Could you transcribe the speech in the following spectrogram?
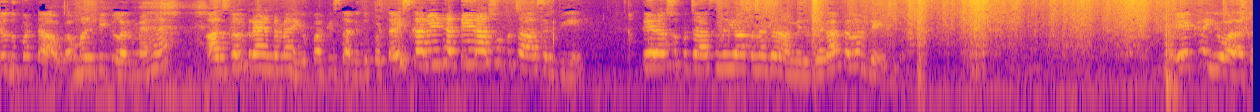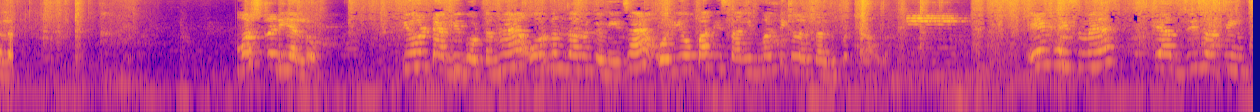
ये दुपट्टा होगा मल्टी कलर में है। आजकल ट्रेंड में है, ये पाकिस्तानी दुपट्टा। इसका रेट है तेरह सौ पचास रुपये। तेरह सौ पचास में ये अपना घर मिल जाएगा कलर देख लो एक है ये वाला colour mustard yellow pure tabby bottom है और गंजा में कमीज है और ये पाकिस्तानी मल्टी कलर का दुपट्टा होगा। एक है इसमें प्याजी सा पिंक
